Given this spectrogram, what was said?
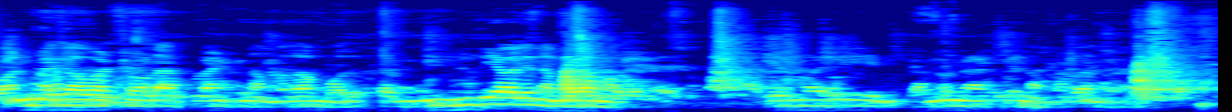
ஒன் மெகாவாட் சோலார் பிளான்ட் நம்ம தான் முதல்ல இந்தியாவிலே நம்ம தான் முதல்ல அதே மாதிரி தமிழ்நாட்டில் நம்ம தான் முதல்ல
